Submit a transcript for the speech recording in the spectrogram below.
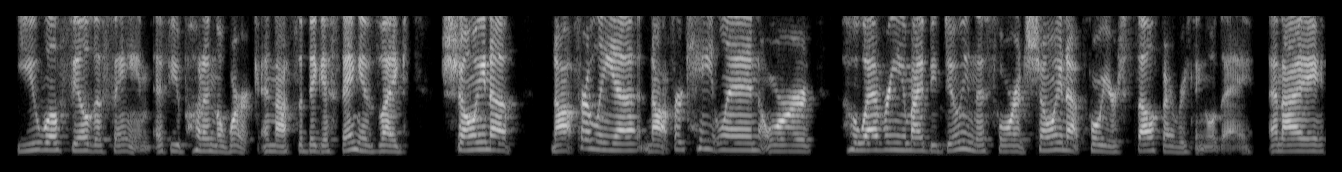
you will feel the same if you put in the work. And that's the biggest thing is like showing up not for Leah, not for Caitlin or whoever you might be doing this for. It's showing up for yourself every single day. And I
